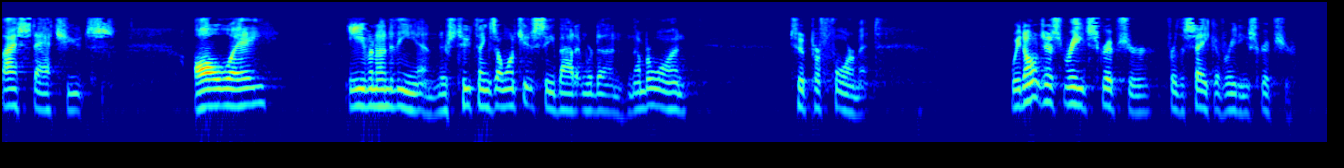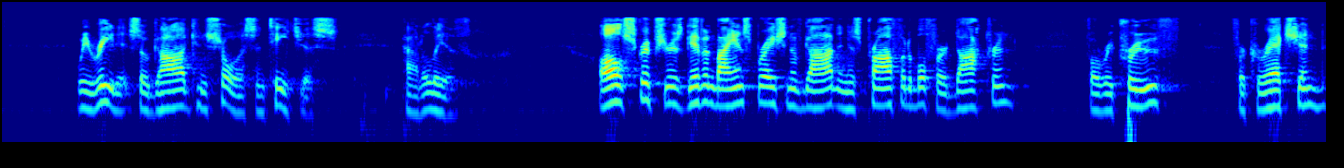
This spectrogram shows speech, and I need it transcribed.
thy statutes always, even unto the end. There's two things I want you to see about it, and we're done. Number one, to perform it. We don't just read Scripture for the sake of reading Scripture. We read it so God can show us and teach us how to live. All Scripture is given by inspiration of God and is profitable for doctrine, for reproof, for correction,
